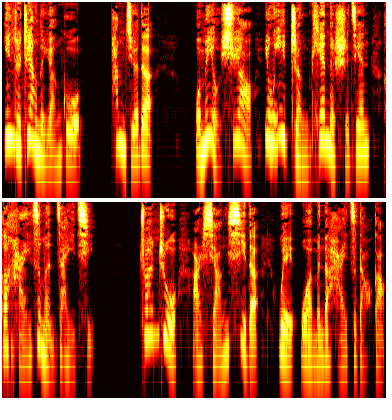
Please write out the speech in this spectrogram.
因着这样的缘故，他们觉得我们有需要用一整天的时间和孩子们在一起，专注而详细的。为我们的孩子祷告，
